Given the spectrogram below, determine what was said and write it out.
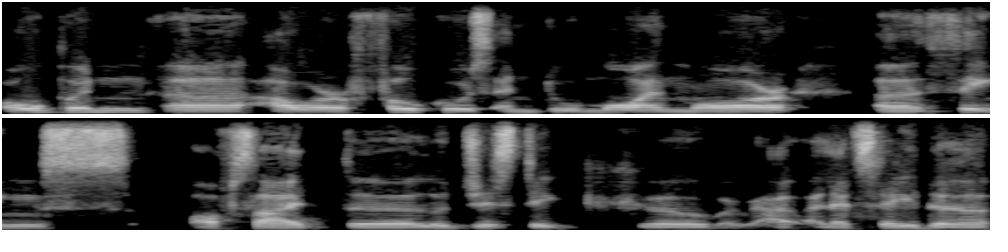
open uh, our focus and do more and more uh, things offsite the logistic, uh, let's say the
